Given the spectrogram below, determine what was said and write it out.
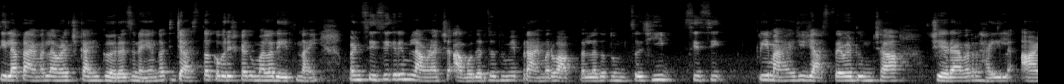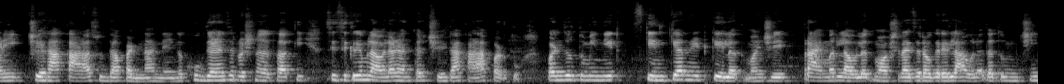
तिला प्रायमर लावण्याची काही गरज नाही. कारण का ती जास्त कव्हरेज काय तुम्हाला देत नाही. पण सी सी क्रीम लावण्याच्या अगोदर जर तुम्ही प्रायमर वापरला तर तुमचं ही सी सी क्रीम आहे जी जास्त वेळ तुमच्या चेहऱ्यावर राहील आणि चेहरा काळा सुद्धा पडणार नाही. खूप जणांचे प्रश्न असतात की सीसी क्रीम लावल्यानंतर चेहरा काळा पडतो. पण जर तुम्ही नीट स्किन केअर नीट केलं म्हणजे प्रायमर लावलं मॉइश्चरायझर वगैरे लावलं तर तुमची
